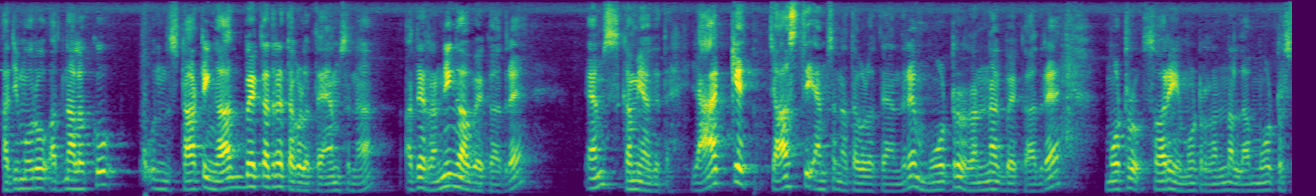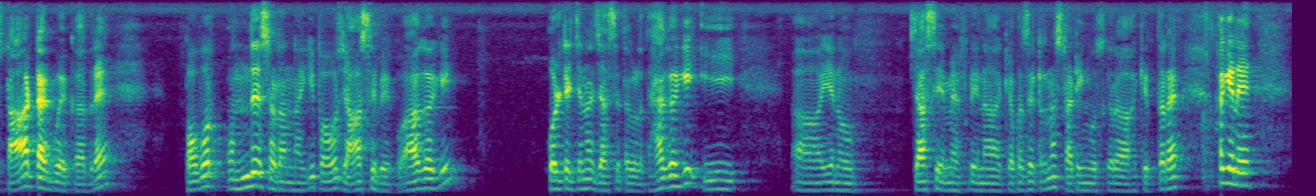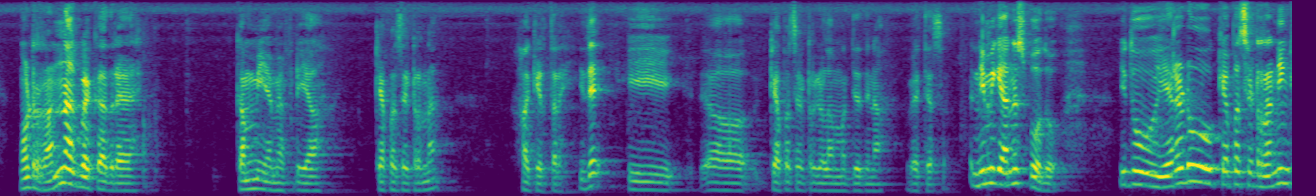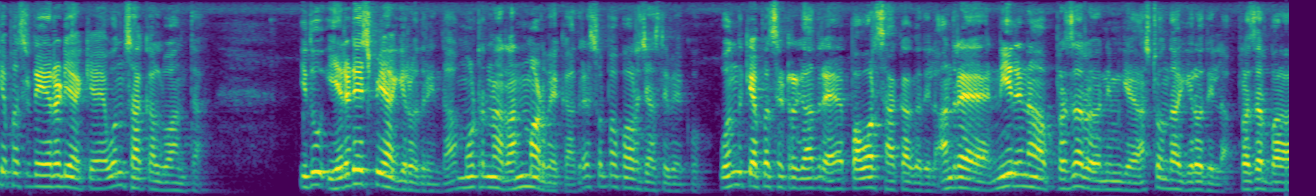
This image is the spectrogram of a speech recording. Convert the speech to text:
ಹದಿಮೂರು, ಹದಿನಾಲ್ಕು ಒಂದು ಸ್ಟಾರ್ಟಿಂಗ್ ಆಗಬೇಕಾದ್ರೆ ತಗೊಳುತ್ತೆ ಆ್ಯಮ್ಸನ್ನ ಅದೇ ರನ್ನಿಂಗ್ ಆಗಬೇಕಾದ್ರೆ ಆ್ಯಮ್ಸ್ ಕಮ್ಮಿ ಆಗುತ್ತೆ. ಯಾಕೆ ಜಾಸ್ತಿ ಆ್ಯಮ್ಸನ್ನು ತಗೊಳುತ್ತೆ ಅಂದರೆ ಮೋಟ್ರ್ ರನ್ ಆಗಬೇಕಾದ್ರೆ ಮೋಟ್ರು ಸಾರಿ ಮೋಟ್ರ್ ರನ್ ಅಲ್ಲ ಮೋಟ್ರ್ ಸ್ಟಾರ್ಟ್ ಆಗಬೇಕಾದ್ರೆ ಪವರ್ ಒಂದೇ ಸಡನ್ನಾಗಿ ಪವರ್ ಜಾಸ್ತಿ ಬೇಕು. ಹಾಗಾಗಿ ವೋಲ್ಟೇಜನ್ನು ಜಾಸ್ತಿ ತಗೊಳುತ್ತೆ. ಹಾಗಾಗಿ ಈ ಏನು ಜಾಸ್ತಿ ಎಂ ಎಫ್ ಡಿನ ಕೆಪಾಸಿಟರ್ನ ಸ್ಟಾರ್ಟಿಂಗೋಸ್ಕರ ಹಾಕಿರ್ತಾರೆ. ಹಾಗೆಯೇ ಮೋಟ್ರ್ ರನ್ ಆಗಬೇಕಾದ್ರೆ ಕಮ್ಮಿ ಎಂ ಎಫ್ ಡಿಯ ಕೆಪಾಸಿಟರ್ನ ಹಾಕಿರ್ತಾರೆ. ಇದೇ ಈ ಕೆಪಾಸಿಟರ್ಗಳ ಮಧ್ಯದಿನ ವ್ಯತ್ಯಾಸ. ನಿಮಗೆ ಅನ್ನಿಸ್ಬೋದು, ಇದು ಎರಡು ಕೆಪಾಸಿಟರ್ ರನ್ನಿಂಗ್ ಕೆಪಾಸಿಟಿ ಎರಡು ಯಾಕೆ? ಒಂದು ಸಾಕಲ್ವಾ ಅಂತ? ಇದು ಎರಡು ಎಚ್ ಪಿ ಆಗಿರೋದ್ರಿಂದ ಮೋಟ್ರನ್ನ ರನ್ ಮಾಡಬೇಕಾದ್ರೆ ಸ್ವಲ್ಪ ಪವರ್ ಜಾಸ್ತಿ ಬೇಕು. ಒಂದು ಕೆಪಾಸಿಟರ್ಗಾದರೆ ಪವರ್ ಸಾಕಾಗೋದಿಲ್ಲ. ಅಂದರೆ ನೀರಿನ ಪ್ರೆಸರ್ ನಿಮಗೆ ಅಷ್ಟೊಂದಾಗಿರೋದಿಲ್ಲ. ಪ್ರೆಸರ್ ಬ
